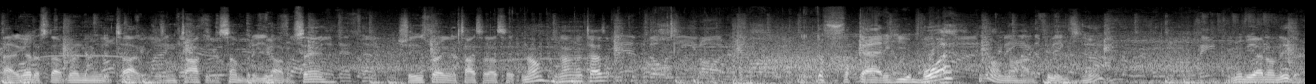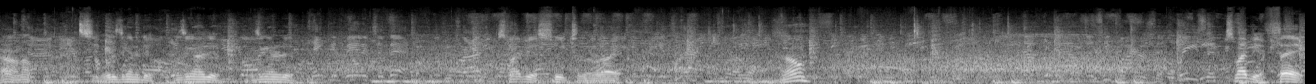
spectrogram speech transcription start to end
I gotta stop running into talk because I'm talking to somebody. You know what I'm saying? Shit, he's probably gonna toss it outside. No, he's not gonna toss it. And they'll lean on it the fuck out of here, boy. You don't know how to please, man. Maybe I don't either. I don't know. Let's see. What is he going to do? What is he going to do? What is he going to do? This might be a sweep to the right. No? This might be a fake.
